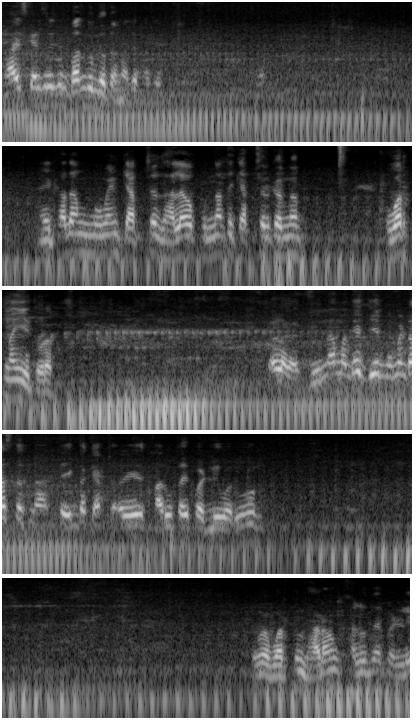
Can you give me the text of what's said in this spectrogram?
व्हॉइस कॅन्सलेशन बंद होत होतं मध्ये मध्ये. एखादा मुमेंट कॅप्चर झाल्यावर पुन्हा ते कॅप्चर करणं वर्थ नाहीये थोडं कळलं. का जीवनामध्ये जे मुवमेंट असतात ना ते एकदा कॅप्चर अरे पडली वरून. वरतून झाडावून खालूताई पडली.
